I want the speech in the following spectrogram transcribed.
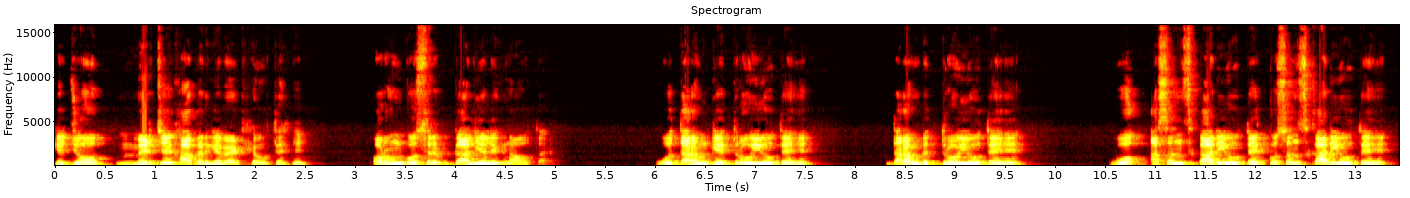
कि जो मिर्चें खा करके बैठे होते हैं और उनको सिर्फ़ गालियाँ लिखना होता है। वो धर्म के द्रोही होते हैं, धर्म विद्रोही होते हैं, वो असंस्कारी होते हैं, कुसंस्कारी होते हैं।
